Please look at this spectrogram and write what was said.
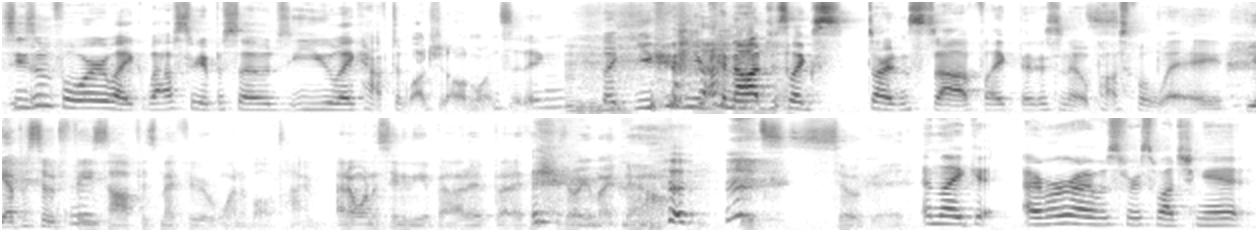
Season four, like last three episodes, you like have to watch it all in one sitting. like you, you cannot just like start and stop. Like there's no possible way. The episode Face Off is my favorite one of all time. I don't want to say anything about it, but I think Zoe might know. It's so good. And like I remember I was first watching it.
